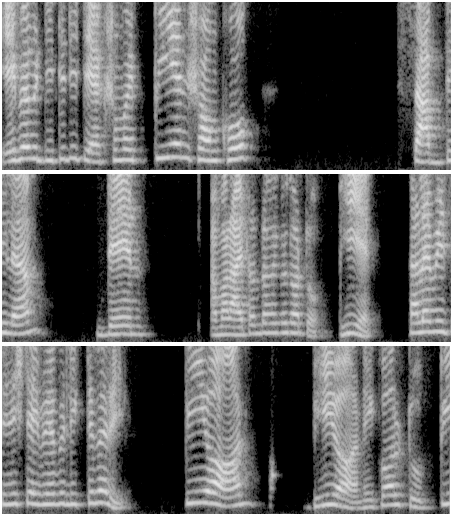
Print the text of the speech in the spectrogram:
এইভাবে দিতে দিতে একসময় পিএন সংখ্যক চাপ দিলাম। দেন আমার আয়তনটা হবে কত? ভিএন তাহলে আমি জিনিসটা এইভাবে লিখতে পারি? P one V one equal to P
